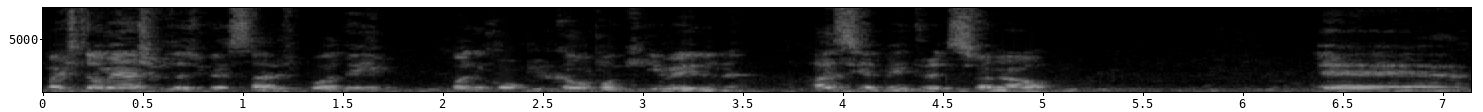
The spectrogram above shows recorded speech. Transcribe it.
Mas também acho que os adversários podem, podem complicar um pouquinho ele, né? Assim, é bem tradicional. É...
